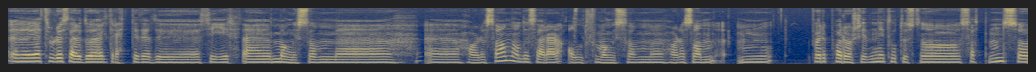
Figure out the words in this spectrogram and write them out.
jeg tror dessverre du har helt rett i det du sier. Det er mange som uh, uh, har det sånn, og dessverre er det altfor mange som har det sånn. Um, for et par år siden, i 2017, så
